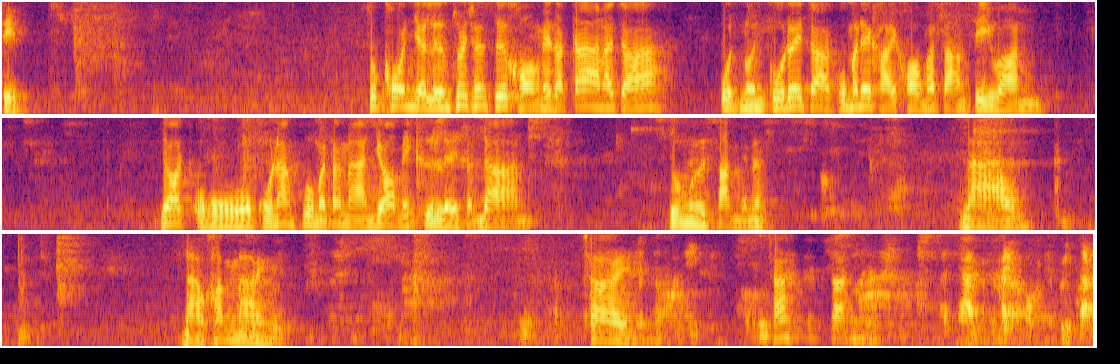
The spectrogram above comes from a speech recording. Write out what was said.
สิบทุกคนอย่าลืมช่วยฉันซื้อของในตะกร้านะจ๊ะ อุดหนุนกูด้วยจ้ากูไม่ได้ขายของมาสามสี่วัน ยอด โอ้โห กูนั่งพูดมาตั้งนานยอดไม่ขึ้นเลยสันดาน ดูมือสั่นเลยนะ หนาว หนาวข้างใน ใช่ฮะตอนอาจารย์ขายของในบริษัท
